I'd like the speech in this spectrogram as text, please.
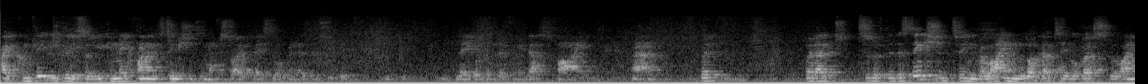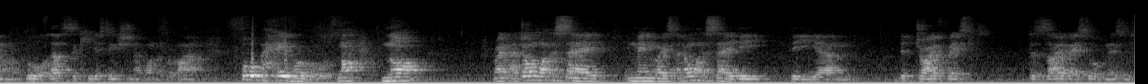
I completely agree. So you can make fine distinctions amongst drive-based organisms. You could, you could, label them differently. That's fine. Um, but but I, sort of the distinction between relying on the lookup table versus relying on a rule. That's the key distinction I want to rely on for behavioral rules, not not right. I don't want to say in many ways. I don't want to say the the um, the drive-based desire-based organisms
